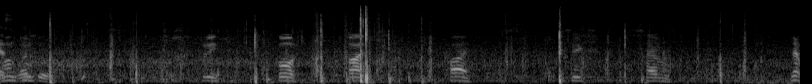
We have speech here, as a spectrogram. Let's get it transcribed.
Yes, one, one two. two. Three, four, five, five, six, seven. No.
